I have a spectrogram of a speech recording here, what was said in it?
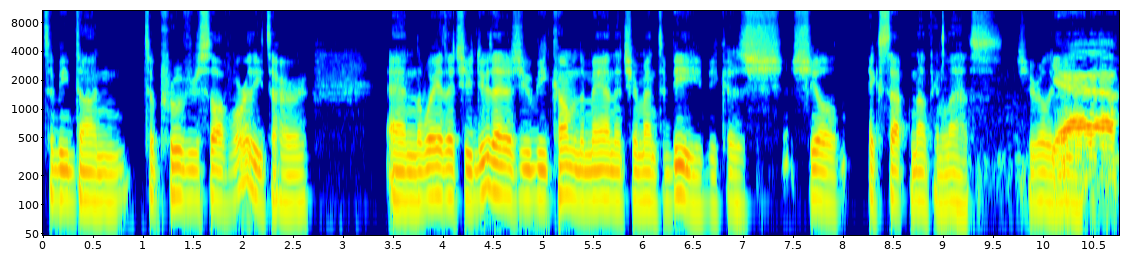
to be done to prove yourself worthy to her and the way that you do that is you become the man that you're meant to be because sh- she'll accept nothing less. She really yeah. Will.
